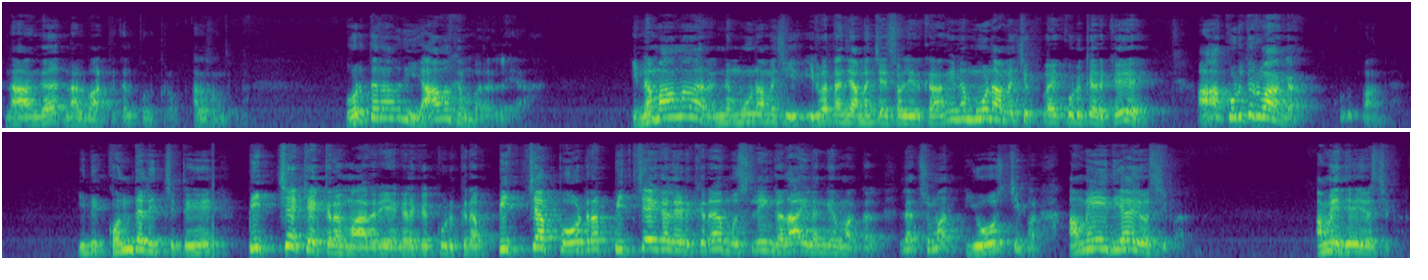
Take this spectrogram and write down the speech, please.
நாங்க நல்வாழ்த்துக்கள் கொடுக்குறோம். அலமதுல்லா ஒருத்தராவது யாவகம் வரலையா? இன்னமாமா இன்னும் மூணு அமைச்சு இருபத்தஞ்சு அமைச்சர் சொல்லியிருக்காங்க இன்னும் மூணு அமைச்சு கொடுக்கறக்கு ஆ கொடுத்துருவாங்க. கொடுப்பாங்க. இது கொந்தளிச்சுட்டு பிச்சை கேட்குற மாதிரி எங்களுக்கு கொடுக்குற பிச்சை போடுற பிச்சைகள் எடுக்கிற முஸ்லீம்களா இலங்கை மக்கள். இல்லை சும்மா யோசிச்சுப்பார். அமைதியாக யோசிப்பார். அமைதியாக யோசிப்பார்.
